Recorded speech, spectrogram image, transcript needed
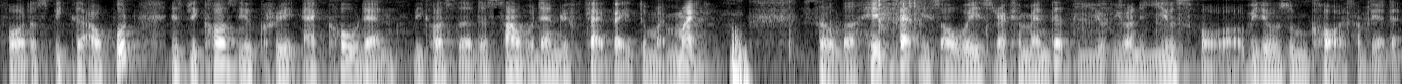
for the speaker output is because it create echo then because uh, the sound will then reflect back to my mic. So a headset is always recommended you, you want to use for video Zoom call or something like that.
